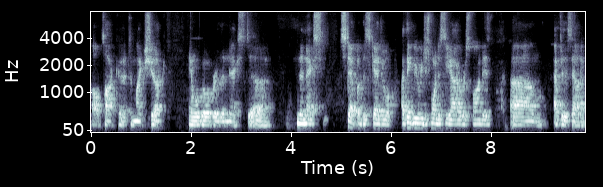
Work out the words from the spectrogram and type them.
I'll talk uh, to Mike Shuck and we'll go over the next, uh, the next step of the schedule. I think we would just want to see how I responded um, after this outing.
